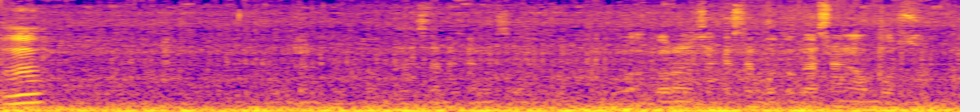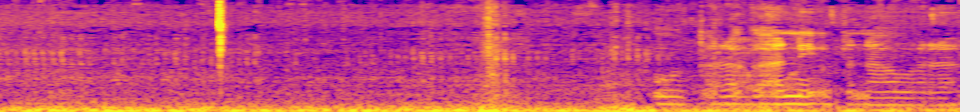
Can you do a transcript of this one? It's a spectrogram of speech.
Hmm? Huwag ko rin siya kasi butugasan nga ubos. Oh, taraga ani o tanawara.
